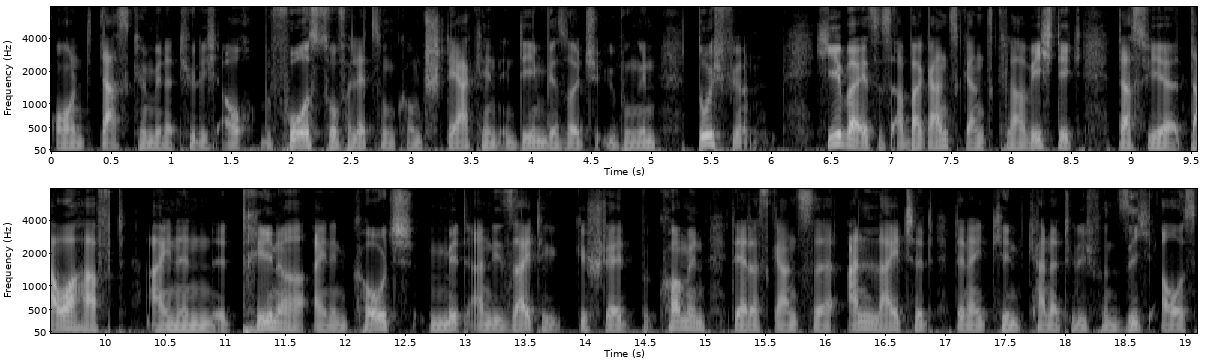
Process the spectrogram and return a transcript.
Und das können wir natürlich auch, bevor es zur Verletzung kommt, stärken, indem wir solche Übungen durchführen. Hierbei ist es aber ganz, ganz klar wichtig, dass wir dauerhaft einen Trainer, einen Coach mit an die Seite gestellt bekommen, der das Ganze anleitet, denn ein Kind kann natürlich von sich aus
